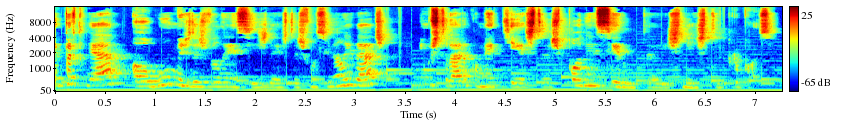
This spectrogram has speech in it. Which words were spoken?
a partilhar algumas das valências destas funcionalidades e mostrar como é que estas podem ser úteis neste propósito.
